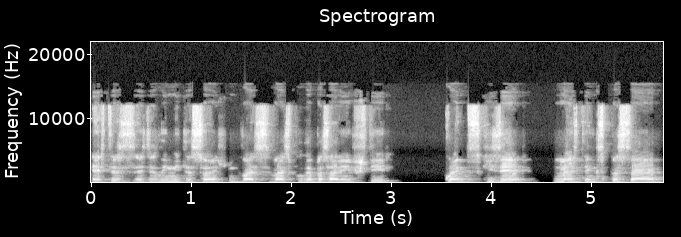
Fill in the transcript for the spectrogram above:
estas, estas limitações, vai-se vai -se poder passar a investir quando se quiser, mas tem que se passar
